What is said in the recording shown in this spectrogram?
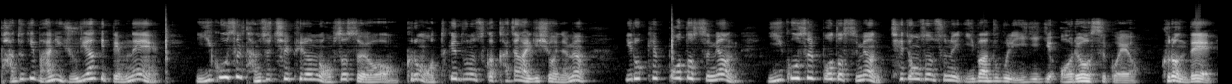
바둑이 많이 유리하기 때문에 이곳을 단수 칠 필요는 없었어요. 그럼 어떻게 두는 수가 가장 알기 쉬웠냐면 이렇게 뻗었으면 이곳을 뻗었으면 최정 선수는 이 바둑을 이기기 어려웠을 거예요. 그런데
